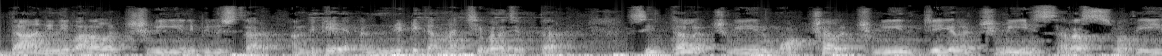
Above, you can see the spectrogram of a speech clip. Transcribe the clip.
దానిని వరలక్ష్మి అని పిలుస్తారు. అందుకే అన్నిటికన్నా చివర చెప్తారు. సిద్ధలక్ష్మీర్ మోక్షలక్ష్మీర్ జయలక్ష్మీ సరస్వతి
